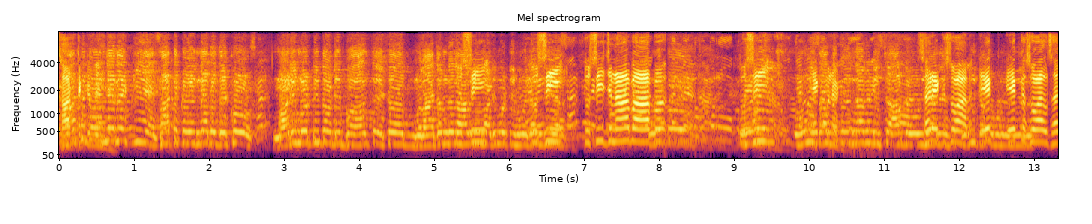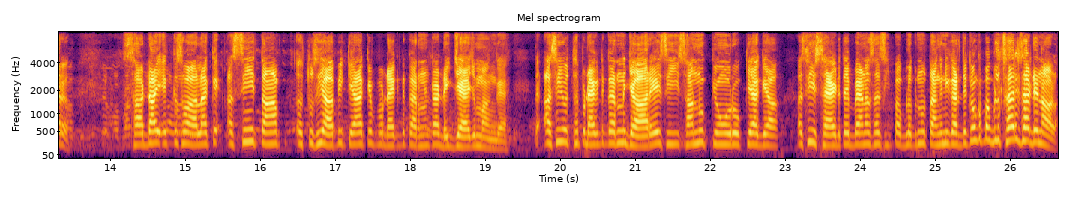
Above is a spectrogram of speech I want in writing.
ਸੱਤ ਕਵਿੰਦੇ ਨੇ ਕੀ ਹੈ ਸੱਤ ਕਵਿੰਦਾ ਤਾਂ ਦੇਖੋ ਮਾੜੀ ਮੋਟੀ ਤੁਹਾਡੀ ਬਾਲ ਤੇ ਇੱਕ ਮੁਲਾਜ਼ਮ ਦੇ ਨਾਲ ਮਾੜੀ ਮੋਟੀ ਹੋ ਜਾਂਦੀ ਤੁਸੀਂ ਤੁਸੀਂ ਜਨਾਬ ਆਪ ਤੁਸੀਂ ਇੱਕ ਮਿੰਟ। ਸਰ, ਇੱਕ ਸਵਾਲ, ਇੱਕ ਇੱਕ ਸਵਾਲ, ਸਰ। ਸਾਡਾ ਇੱਕ ਸਵਾਲ ਆ ਕਿ ਅਸੀਂ ਤਾਂ, ਤੁਸੀਂ ਆਪ ਹੀ ਕਿਹਾ ਕਿ ਪ੍ਰੋਡਕਟ ਕਰਨ ਤੁਹਾਡੀ ਜਾਇਜ਼ ਮੰਗ ਹੈ। ਤੇ ਅਸੀਂ ਉੱਥੇ ਪ੍ਰੋਡਕਟ ਕਰਨ ਜਾ ਰਹੇ ਸੀ, ਸਾਨੂੰ ਕਿਉਂ ਰੋਕਿਆ ਗਿਆ? ਅਸੀਂ ਸਾਈਡ ਤੇ ਬਹਿਣਾ ਸੀ, ਅਸੀਂ ਪਬਲਿਕ ਨੂੰ ਤੰਗ ਨਹੀਂ ਕਰਦੇ, ਕਿਉਂਕਿ ਪਬਲਿਕ ਸਾਰੀ ਸਾਡੇ ਨਾਲ।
